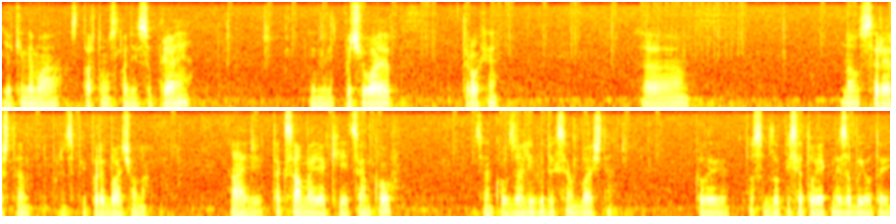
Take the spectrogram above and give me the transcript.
як і нема в стартовому складі Супряги. Він відпочиває трохи. Е, Ну, все решта, в принципі, передбачено. А, так само, як і Ценков. Ценков взагалі видихся, бачите. Коли, особливо після того, як не забив той е,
